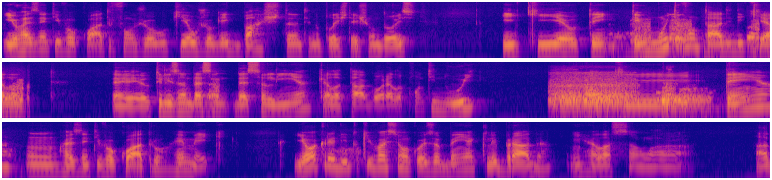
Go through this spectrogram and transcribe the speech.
e o Resident Evil 4 foi um jogo que eu joguei bastante no PlayStation 2 e que eu tenho, tenho muita vontade de que ela, é, utilizando dessa, dessa linha que ela tá agora, ela continue que tenha um Resident Evil 4 remake. E eu acredito que vai ser uma coisa bem equilibrada em relação a, a,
